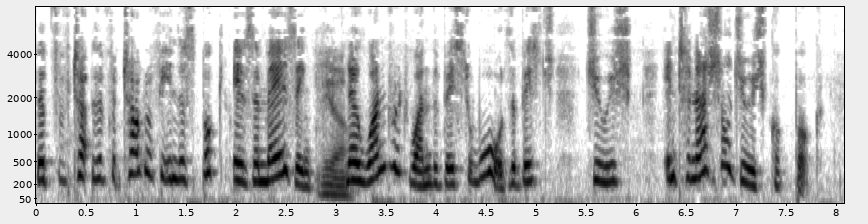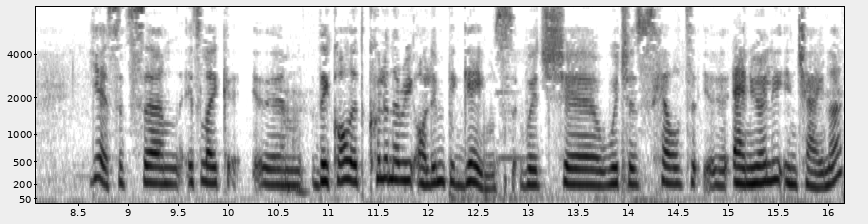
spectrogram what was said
The, photo- the photography in this book is amazing. Yeah. No wonder it won the best award, the best Jewish, international Jewish cookbook. Yes, it's um, it's like um, they call it culinary Olympic Games, which uh, which is held uh, annually in China,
